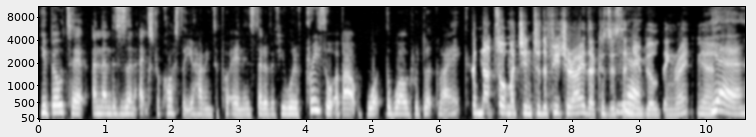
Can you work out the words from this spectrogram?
you built it and then this is an extra cost that you're having to put in instead of if you would have pre-thought about what the world would look like. But not so much into the future either because it's yeah. a new building right? Yeah. Yeah.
